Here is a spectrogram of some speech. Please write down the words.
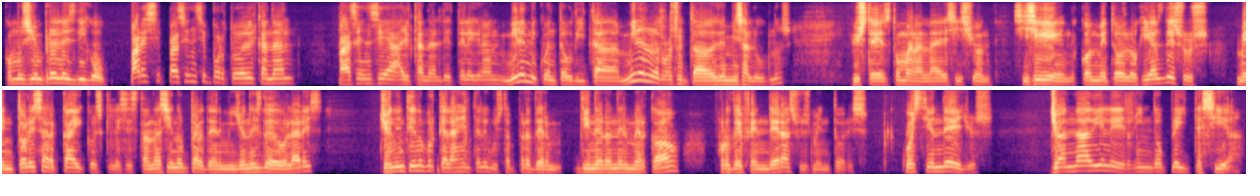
como siempre les digo, pásense por todo el canal, pásense al canal de Telegram, miren mi cuenta auditada, miren los resultados de mis alumnos y ustedes tomarán la decisión si siguen con metodologías de sus mentores arcaicos que les están haciendo perder millones de dólares, Yo no entiendo por qué a la gente le gusta perder dinero en el mercado por defender a sus mentores. Cuestión de ellos. Yo a nadie le rindo pleitesía.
